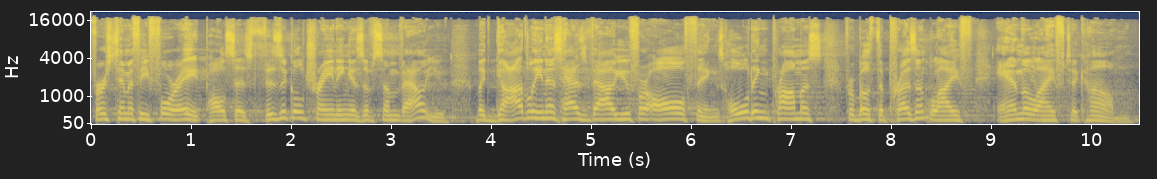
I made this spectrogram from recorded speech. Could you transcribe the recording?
1 Timothy 4 8, Paul says, physical training is of some value, but godliness has value for all things, holding promise for both the present life and the life to come.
